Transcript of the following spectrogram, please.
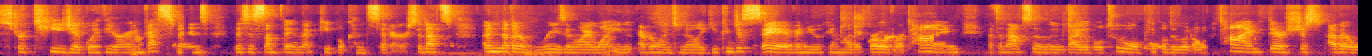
strategic with your investments this is something that people consider. So that's another reason why i want you everyone to know like you can just save and you can let it grow over time. That's an absolute valuable tool. People do it all the time. There's just other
